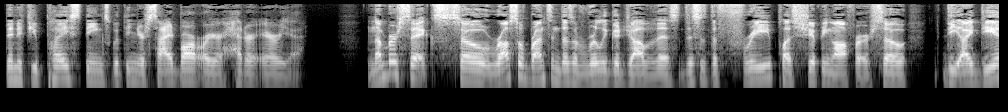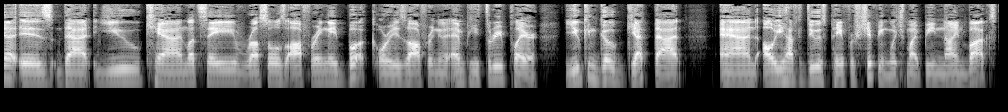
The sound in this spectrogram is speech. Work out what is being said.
than if you place things within your sidebar or your header area. Number six. So Russell Brunson does a really good job of this. This is the free plus shipping offer. So the idea is that you can, let's say Russell's offering a book or he's offering an MP3 player. You can go get that and all you have to do is pay for shipping, which might be nine bucks.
